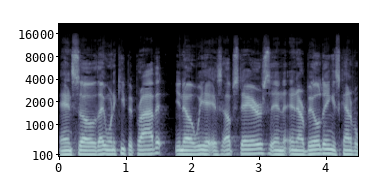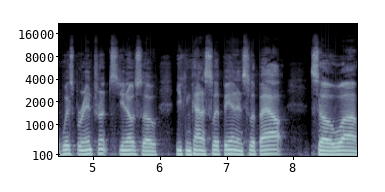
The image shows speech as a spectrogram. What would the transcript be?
and so they want to keep it private. You know, we it's upstairs in in our building. It's kind of a whisper entrance, you know, so you can kind of slip in and slip out. So. Uh,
